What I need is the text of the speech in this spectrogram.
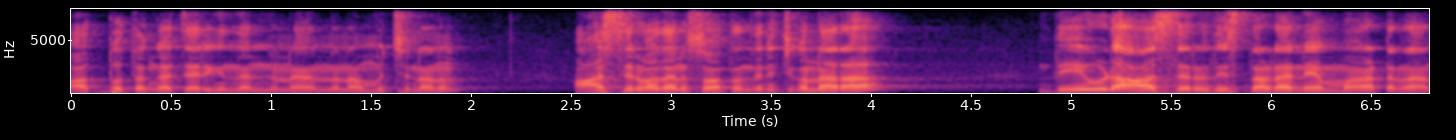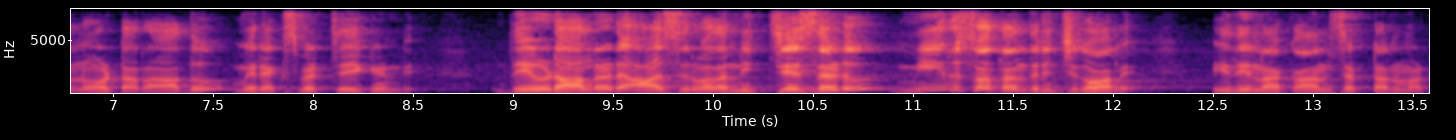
అద్భుతంగా జరిగిందని నేను నమ్ముచున్నాను. ఆశీర్వాదాన్ని స్వతంత్రించుకున్నారా? దేవుడు ఆశీర్వదిస్తాడనే మాట నా నోట రాదు. మీరు ఎక్స్పెక్ట్ చేయకండి. దేవుడు ఆల్రెడీ ఆశీర్వాదాన్ని ఇచ్చేశాడు మీరు స్వతంత్రించుకోవాలి. ఇది నా కాన్సెప్ట్ అనమాట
